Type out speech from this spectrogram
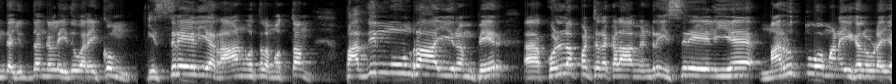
இந்த யுத்தங்கள்ல இதுவரைக்கும் இஸ்ரேலிய ராணுவத்தில் மொத்தம் பதிமூன்றாயிரம் பேர் கொல்லப்பட்டிருக்கலாம் என்று இஸ்ரேலிய மருத்துவமனைகளுடைய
